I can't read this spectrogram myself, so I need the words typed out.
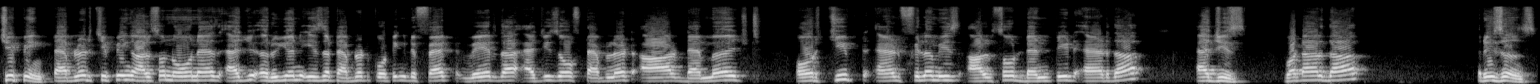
Chipping. Tablet chipping also known as edge erosion is a tablet coating defect where the edges of tablet are damaged or chipped and film is also dented at the edges. What are the reasons?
